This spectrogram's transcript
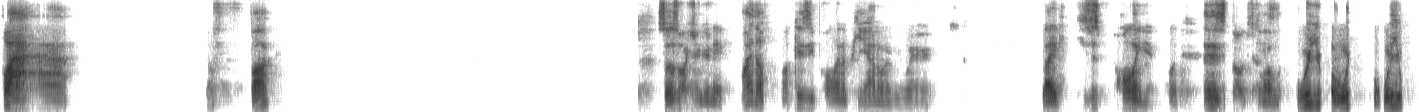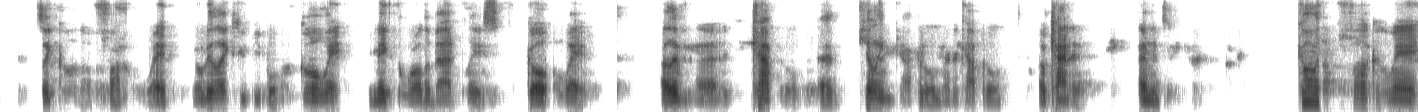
wow. The fuck? So I was watching Grenade. Why the fuck is he pulling a piano everywhere? Like, he's just pulling it. Then his dogs come up. Where you going? Where you going? What are you? It's like, go the fuck likes you people. Go away. You make the world a bad place. Go away. I live in the capital, uh, killing capital, murder capital of Canada, Edmonton. Go the fuck away.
